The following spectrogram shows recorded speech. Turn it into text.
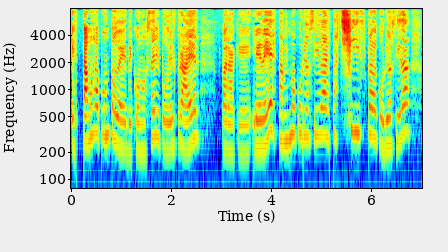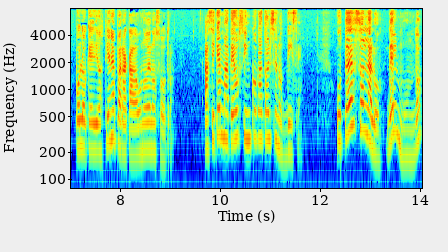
estamos a punto de, conocer y poder traer para que le dé esta misma curiosidad, esta chispa de curiosidad por lo que Dios tiene para cada uno de nosotros. Así que Mateo 5:14 nos dice, ustedes son la luz del mundo,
